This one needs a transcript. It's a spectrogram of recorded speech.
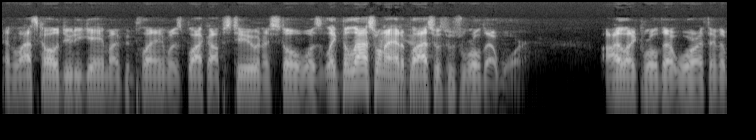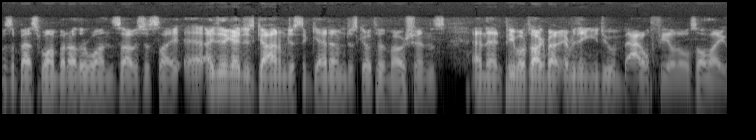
and the last Call of Duty game I've been playing was Black Ops 2, and I still was like the last one I had a Yeah. blast with was World at War. I liked World at War. I think that was the best one, but other ones I was just like, eh, I think I just got them just to get them, just go through the motions. And then people talk about everything you do in Battlefield. I was all like,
